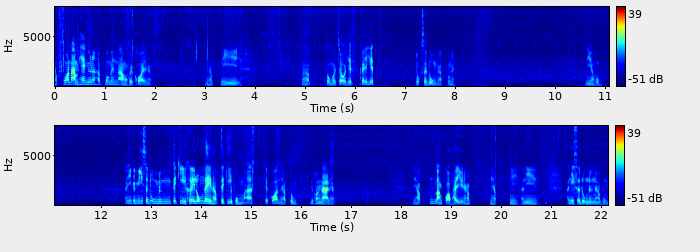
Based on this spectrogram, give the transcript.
ครับเพราะว่าน้ำแห้งอยู่นะครับโมเมนต์น้ำค่อยๆนะครับนี่ครับนี่นะครับ ตรงกับเจ้าเฮ็ดเคยเฮ็ดยกสะดุ้งนะครับ ตรงนี้นี่ครับผม อันนี้ก็มีสะดุ้งหนึ่งตะกี้เคยลงได้นะครับตะกี้ผมมาต่ก่อนเนี่ยครับ ตรงอยู่ข้างหน้าเนี่ยครับนี่ครับมันบังกอไผ่อยู่นะครับนี่ครับ นี่ อันนี้ อันนี้สะดุ้งหนึ่งนะครับผม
